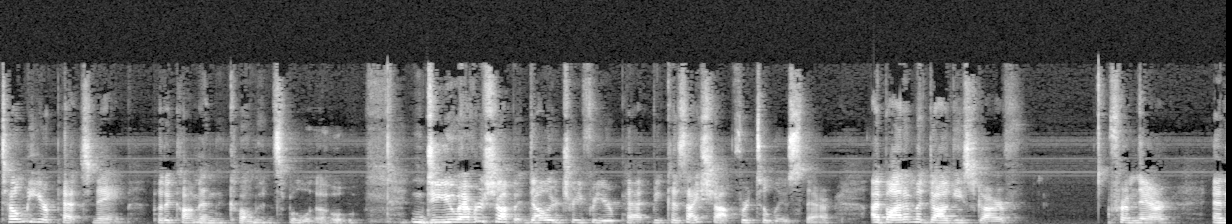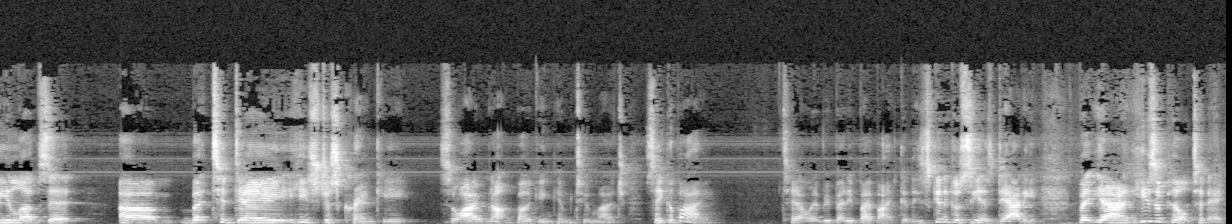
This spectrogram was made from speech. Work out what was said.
Tell me your pet's name. Put a comment in the comments below. Do you ever shop at Dollar Tree for your pet? Because I shop for Toulouse there. I bought him a doggy scarf from there, and he loves it. Um, but today, he's just cranky, so I'm not bugging him too much. Say goodbye. Tell everybody bye-bye. He's going to go see his daddy. But yeah, he's a pill today.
